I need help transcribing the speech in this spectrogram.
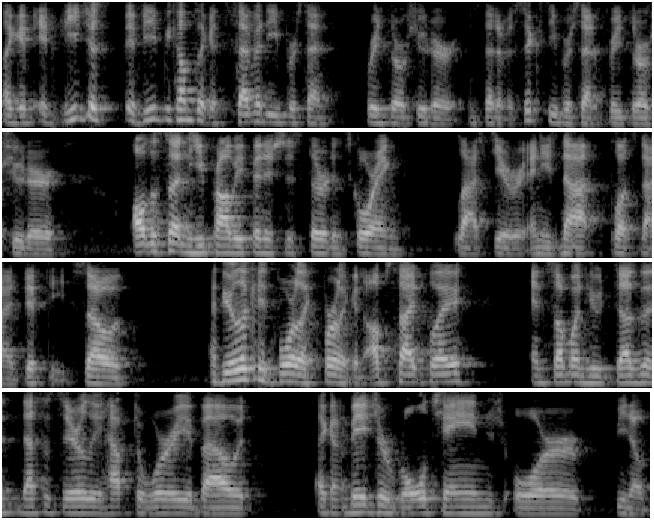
Like if, if he just if he becomes like a 70% free throw shooter instead of a 60% free throw shooter, all of a sudden he probably finishes third in scoring last year and he's not plus 950. So if you're looking for like for like an upside play and someone who doesn't necessarily have to worry about like a major role change or you know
